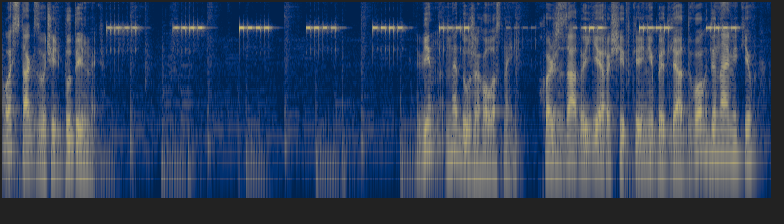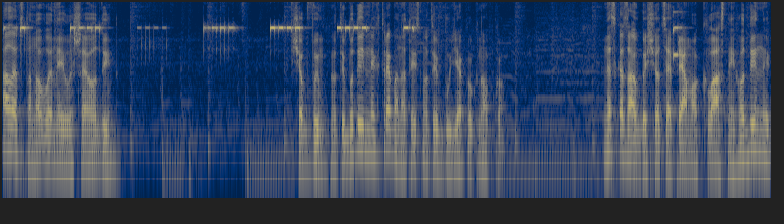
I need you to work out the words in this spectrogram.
Ось так звучить будильник. Він не дуже голосний. Хоч ззаду є решітки ніби для двох динаміків, але встановлений лише один. Щоб вимкнути будильник, треба натиснути будь-яку кнопку. Не сказав би, що це прямо класний годинник,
